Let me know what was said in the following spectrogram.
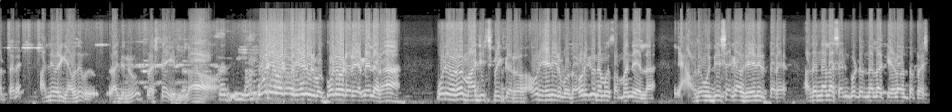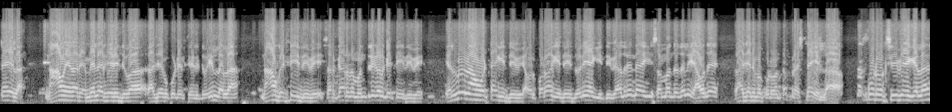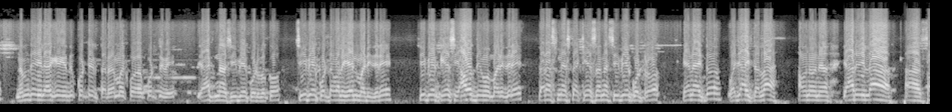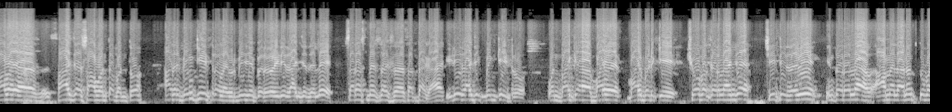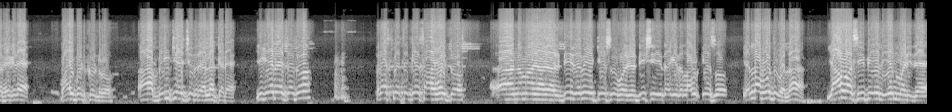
ಮಾಡ್ತಾರೆ. ಅಲ್ಲಿವರೆಗೆ ಯಾವುದೇ ರಾಜ್ಯನೂ ಪ್ರಶ್ನೆ ಇಲ್ಲ. ಕೋಳಿ ಹೊಡೆಯವ್ರು ಹೇಳಿರ್ಬೋದು ಕೋಳಿ ಹೊಡೆಯವ್ರು ಎಂ ಎಲ್ ಆರ ಕೋಳಿ ಮಾಜಿ ಸ್ಪೀಕರ್ ಅವ್ರು ಹೇಳಿರ್ಬೋದು, ಅವ್ರಿಗೂ ನಮಗೆ ಸಂಬಂಧ ಇಲ್ಲ. ಯಾವ್ದೋ ಉದ್ದೇಶಕ್ಕೆ ಅವ್ರು ಹೇಳಿರ್ತಾರೆ, ಅದನ್ನೆಲ್ಲ ಸಣ್ಣ ಪುಟ್ಟದನ್ನೆಲ್ಲ ಕೇಳುವಂತ ಪ್ರಶ್ನೆ ಇಲ್ಲ. ನಾವು ಏನಾದ್ರು ಎಂ ಎಲ್ ಆರ್ ಹೇಳಿದ್ವಾ ರಾಜೀನಾಮೆ ಕೊಡಿ ಅಂತ ಹೇಳಿದ್ವಿ, ಇಲ್ಲಲ್ಲ. ನಾವು ಗಟ್ಟಿ ಇದ್ದೀವಿ ಸರ್ಕಾರದ ಮಂತ್ರಿಗಳು ಗಟ್ಟಿ ಇದ್ದೀವಿ ಎಲ್ಲರೂ ನಾವು ಒಟ್ಟಾಗಿದ್ದೀವಿ ಅವ್ರ ಪರವಾಗಿದ್ದೀವಿ ಧ್ವನಿಯಾಗಿದ್ದೀವಿ. ಅದರಿಂದ ಈ ಸಂಬಂಧದಲ್ಲಿ ಯಾವುದೇ ರಾಜೀನಾಮೆ ಕೊಡುವಂತ ಪ್ರಶ್ನೆ ಇಲ್ಲ. ಕೊಡ್ಬೇಕು ಸಿ ಬಿ ಐಗೆಲ್ಲ ನಮ್ದೇ ಇಲಾಖೆ ಇದು ಕೊಟ್ಟಿರ್ತಾರೆ ನಮಗೆ ಕೊ- ಕೊಡ್ತೀವಿ. ಯಾಕೆ ನಾವು ಸಿ ಬಿ ಐ ಕೊಡ್ಬೇಕು? ಸಿ ಬಿ ಐ ಕೊಟ್ಟವಲ್ಲ ಏನ್ ಮಾಡಿದಿರಿ? ಸಿ ಬಿ ಐ ಕೇಸ್ ಯಾವ್ದು ನೀವು ಮಾಡಿದಿರಿ? ಕೇಸನ್ನ ಸಿ ಬಿ ಐ ಕೊಟ್ರು. ಏನಾಯ್ತು? ವಜಾ ಆಯ್ತಲ್ಲ? ಅವನವನ ಯಾರು ಇಲ್ಲ ಆ, ಸಾವ ಸಹಜ ಸಾವು ಅಂತ ಬಂತು. ಆದ್ರೆ ಬೆಂಕಿ ಇಟ್ರಲ್ಲ ಇವ್ರು ಬಿಜೆಪಿ ಇಡೀ ರಾಜ್ಯದಲ್ಲಿ ಸರಸ್ ಸತ್ತಾಗ, ಇಡೀ ರಾಜ್ಯಕ್ಕೆ ಬೆಂಕಿ ಇಟ್ರು. ಒಂದ್ ಬಾಕಿ, ಬಾಯಿ ಬಾಯಿ ಬಡಕಿ, ಶೋಭಾ ಕರ್ಲಾಂಜೆ, ಚೀಟಿ ರವಿ ಇಂಥವ್ರೆಲ್ಲ, ಆಮೇಲೆ ಅನಂತ್ ಕುಮಾರ್ ಹೆಗಡೆ ಬಾಯಿ ಬಡ್ಕೊಂಡ್ರು. ಆ ಬೆಂಕಿ ಹಚ್ಚಿದ್ರು ಎಲ್ಲ ಕಡೆ. ಈಗ ಏನಾಯ್ತು ಅದು? ಪರಸ್ಪರ ಸಹ ಹೋಯ್ತು. ನಮ್ಮ D Ravi case, D C ಇದಾಗಿದ್ರಲ್ಲ ಅವ್ರ ಕೇಸು, ಎಲ್ಲ ಹೋದ್ವಲ್ಲ? ಯಾವ ಸಿ ಬಿ ಐ ಏನ್ ಮಾಡಿದೆ?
